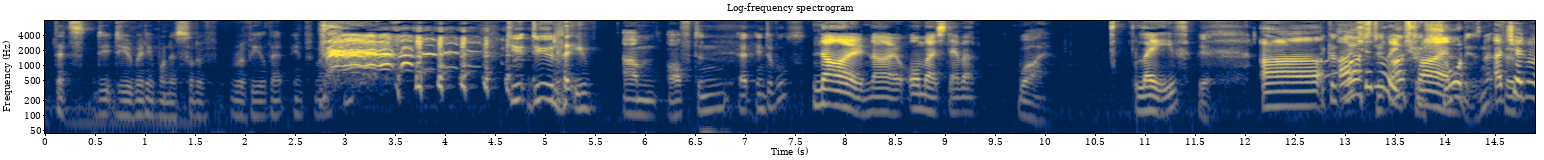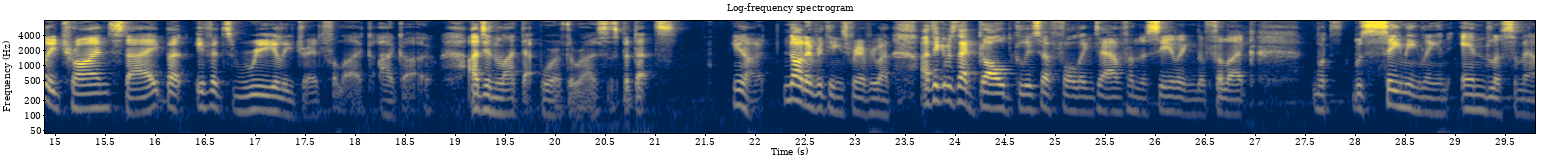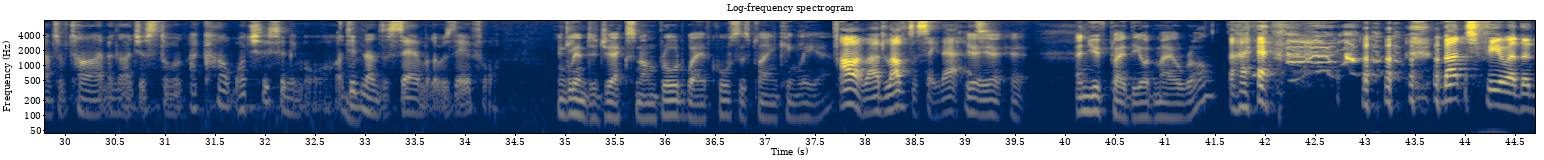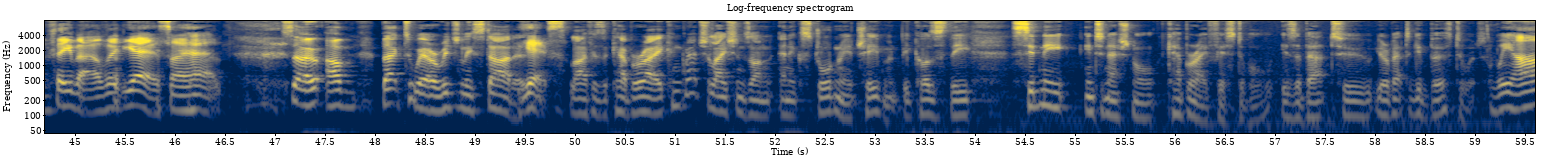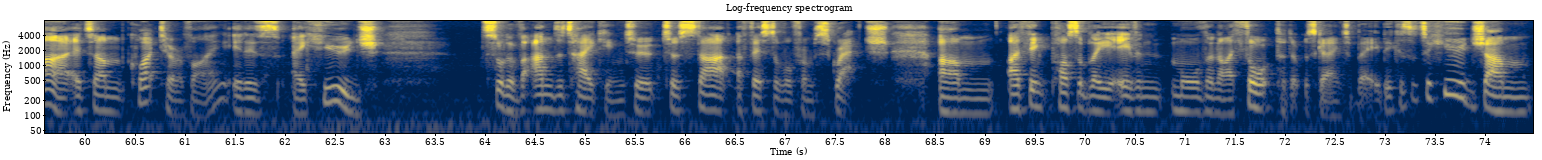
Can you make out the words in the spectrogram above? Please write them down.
That's. Do, do you really want to sort of reveal that information? do you do you leave um often at intervals? No, no, almost never. Why? Leave. Yeah. Uh, Because I life's generally try. and- short, isn't it, I for- generally try and stay, but if it's really dreadful, like I go. I didn't like that War of the Roses, but that's you know, not everything's for everyone. I think it was that gold glitter falling down from the ceiling that for like what was seemingly an endless amount of time, and I just thought I can't watch this anymore. I didn't understand what I was there for. And Glenda Jackson on Broadway, of course, is playing King Lear. Oh, I'd love to see that. Yeah, yeah, yeah. And you've played the odd male role. I have. Much fewer than female, but yes, I have. So, um, back to where I originally started. Yes. Life is a Cabaret. Congratulations on an extraordinary achievement because the Sydney International Cabaret Festival is about to, you're about to give birth to it. We are. It's um quite terrifying. It is a huge sort of undertaking to to start a festival from scratch. Um, I think possibly even more than I thought that it was going to be because it's a huge um,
